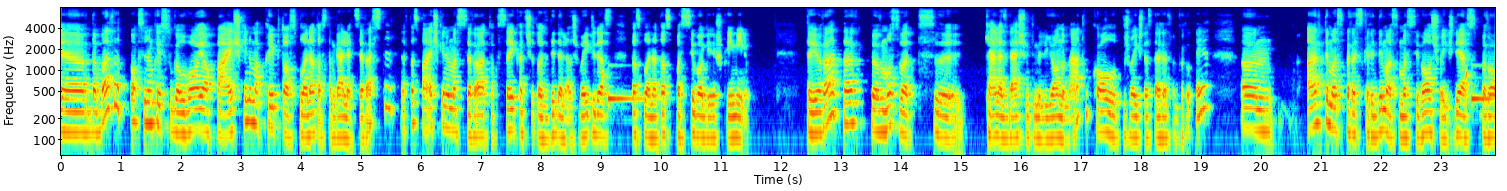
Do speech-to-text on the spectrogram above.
Ir dabar mokslininkai sugalvojo paaiškinimą, kaip tos planetos ten gali atsirasti. Ir tas paaiškinimas yra toksai, kad šitos didelės žvaigždės tas planetas pasivogė iš kaiminių. Tai yra per pirmus vat, keliasdešimt milijonų metų, kol žvaigždės dar yra grupėje, um, artimas praskridimas masyvios žvaigždės pro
